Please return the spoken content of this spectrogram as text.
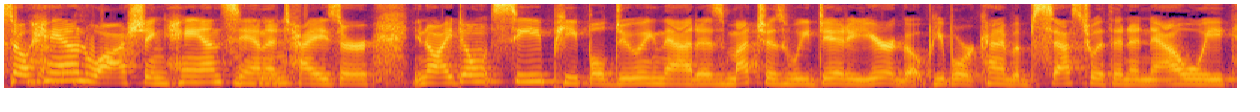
so hand washing, hand mm-hmm. sanitizer, mm-hmm. you know, I don't see people doing that as much as we did a year ago. People were kind of obsessed with it and now we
